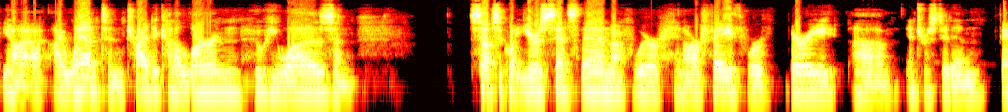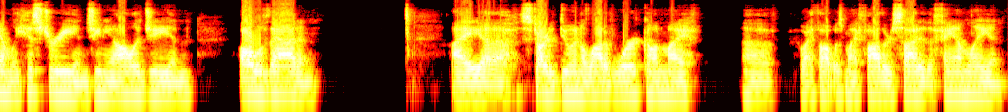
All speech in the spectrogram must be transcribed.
you know, I, I went and tried to kind of learn who he was. And subsequent years since then, we're in our faith, we're very um, interested in family history and genealogy and all of that. And I uh, started doing a lot of work on my, uh, who I thought was my father's side of the family. And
